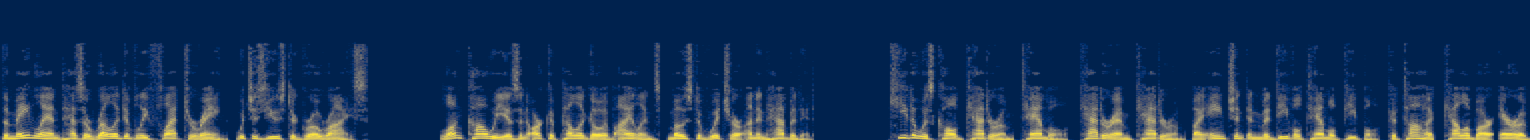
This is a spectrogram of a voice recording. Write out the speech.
The mainland has a relatively flat terrain, which is used to grow rice. Langkawi is an archipelago of islands, most of which are uninhabited. Kedah was called Kataram Tamil, Kataram Kataram by ancient and medieval Tamil people, Kataha, Kalabar Arab,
